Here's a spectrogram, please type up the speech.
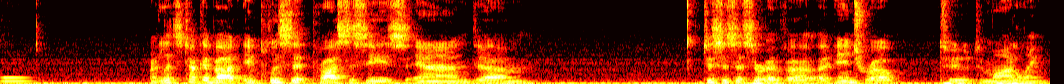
All right, let's talk about implicit processes and um, just as a sort of an intro to, to modeling.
